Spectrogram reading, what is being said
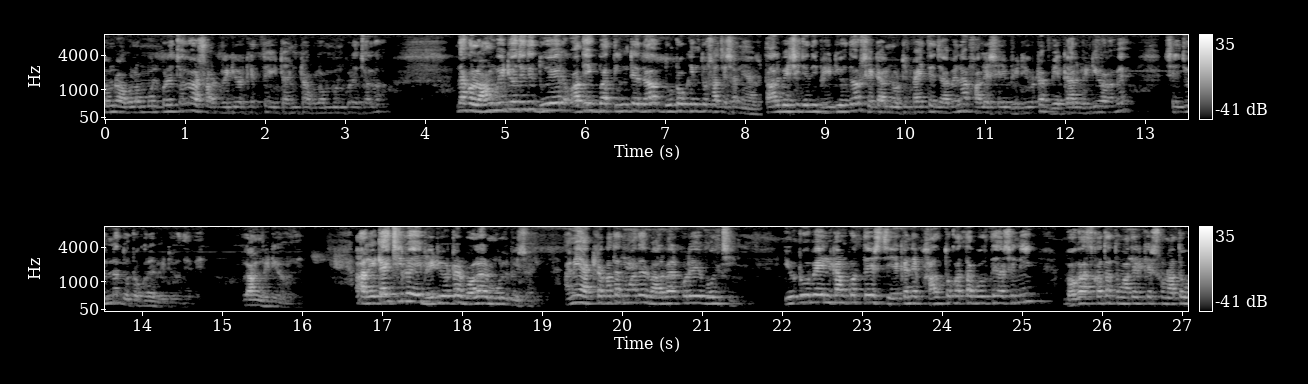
তোমরা অবলম্বন করে চলো, আর শর্ট ভিডিওর ক্ষেত্রে এই টাইমটা অবলম্বন করে চলো। দেখো লং ভিডিও যদি দুয়ের অধিক বা তিনটে দাও, দুটো কিন্তু সাজেশনে আসবে। তার বেশি যদি ভিডিও দাও, সেটা নোটিফাইতে যাবে না, ফলে সেই ভিডিওটা বেকার ভিডিও হবে, সেই জন্য দুটো করে ভিডিও দেবে লং ভিডিও হলে আর এটাই ছিল এই ভিডিওটার বলার মূল বিষয়। আমি একটা কথা তোমাদের বারবার করে বলছি ইউটিউবে ইনকাম করতে এসেছি, এখানে ফালতু কথা বলতে আসেনি ভগাস কথা তোমাদেরকে শোনাতেও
